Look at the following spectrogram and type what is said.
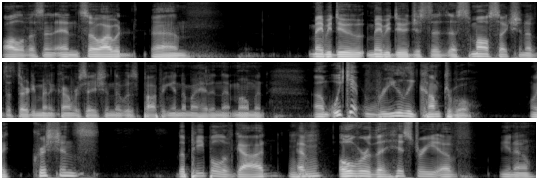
all of us, and, and so I would um, maybe do maybe do just a, a small section of the thirty minute conversation that was popping into my head in that moment. Um, we get really comfortable, like Christians, the people of God, have Mhm. over the history of you know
